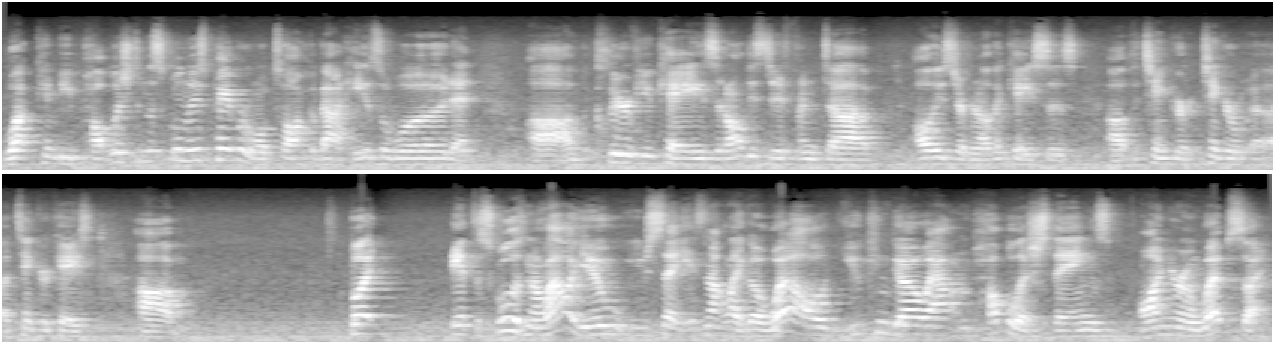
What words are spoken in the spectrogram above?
what can be published in the school newspaper. We'll talk about Hazelwood and um, the Clearview case and all these different uh, all these different other cases, uh, the Tinker Tinker uh, Tinker case. Um, but if the school doesn't allow you, you say it's not like oh well, you can go out and publish things on your own website.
